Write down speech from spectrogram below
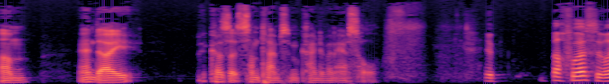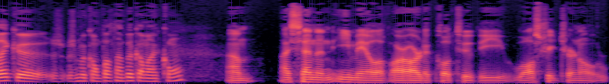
Um, and I, because sometimes I'm kind of an asshole, Parfois, c'est vrai que je, je me comporte un peu comme un con. um, I sent an email of our article to the Wall Street Journal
